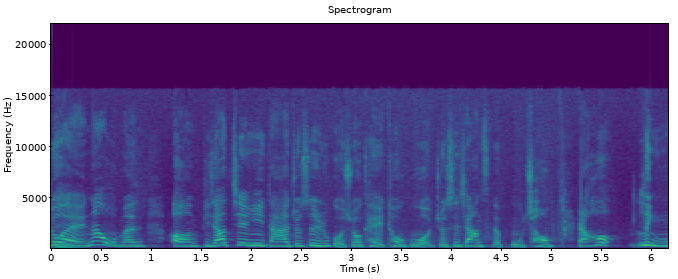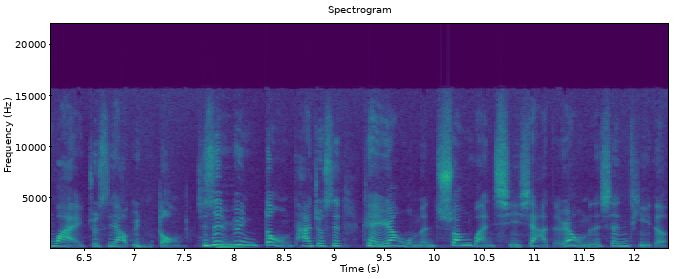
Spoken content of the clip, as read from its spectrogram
对，那我们嗯、呃、比较建议大家，就是如果说可以透过就是这样子的补充，然后。后另外就是要运动。其实运动它就是可以让我们双管齐下的，让我们的身体的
